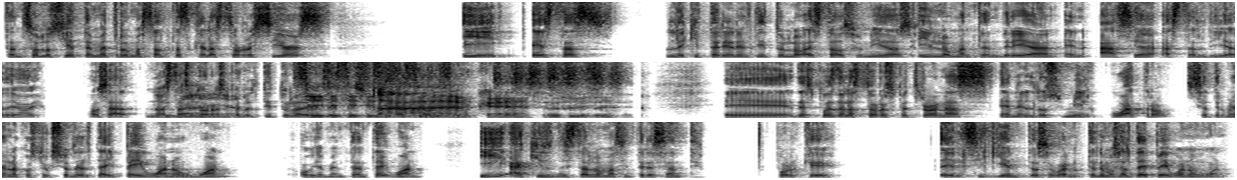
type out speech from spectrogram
tan solo 7 metros más altas que las Torres Sears. Y estas le quitarían el título a Estados Unidos y lo mantendrían en Asia hasta el día de hoy. O sea, no estas Vaya. torres, pero el título Sí, de sí, sí, sí, sí, sí, sí. ok. Sí, sí, sí, sí, sí, sí. Eh, después de las Torres Petronas, en el 2004 se terminó la construcción del Taipei 101, obviamente en Taiwán. Y aquí es donde está lo más interesante, porque el siguiente, o sea, bueno, tenemos el Taipei 101.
